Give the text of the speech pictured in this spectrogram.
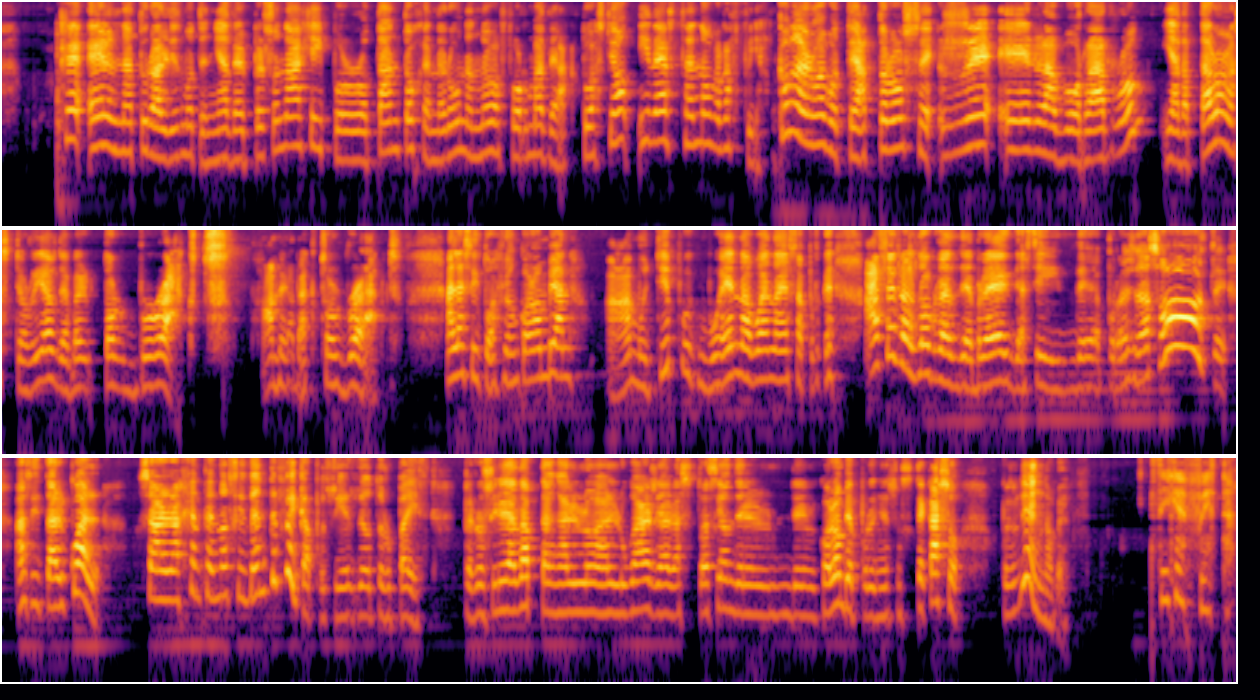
que el naturalismo tenía del personaje y por lo tanto generó una nueva forma de actuación y de escenografía. Con el nuevo teatro se reelaboraron y adaptaron las teorías de Bertolt Brecht, ah, mira, Bertolt Brecht a la situación colombiana. Ah, muy tipo, buena, buena esa, porque hace las obras de Brecht y así, de por azote, así tal cual. O sea, la gente no se identifica, pues si es de otro país. Pero si le adaptan al, lugar y a la situación de Colombia, por en este caso, pues bien, ¿no ve? Sigue fiesta.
